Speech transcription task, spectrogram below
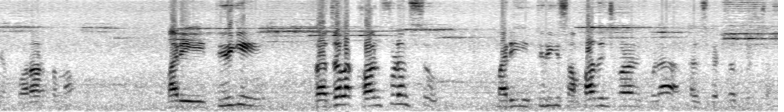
మేము పోరాడుతున్నాం. మరి తిరిగి ప్రజల కాన్ఫిడెన్స్ మరి తిరిగి సంపాదించుకోవడానికి కూడా కలిసికట్టుగా చూస్తాం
